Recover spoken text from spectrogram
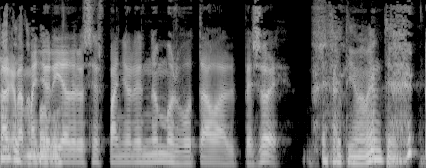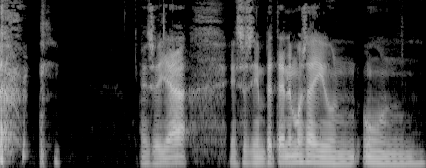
la gran tampoco. mayoría de los españoles no hemos votado al PSOE. Efectivamente. Eso ya, eso siempre tenemos ahí un, un,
